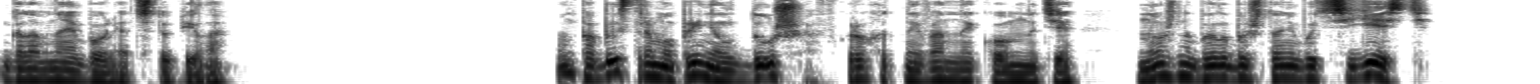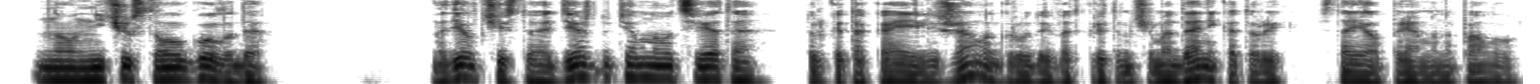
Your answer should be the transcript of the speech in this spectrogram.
Головная боль отступила. Он по-быстрому принял душ в крохотной ванной комнате. Нужно было бы что-нибудь съесть, но он не чувствовал голода. Надел чистую одежду темного цвета, только такая и лежала грудой в открытом чемодане, который стоял прямо на полу.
